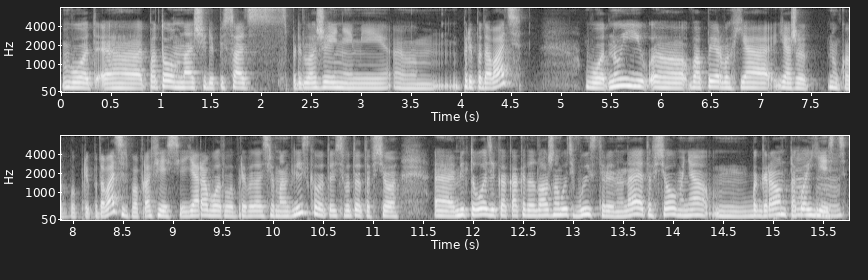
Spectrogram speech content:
Вот. Э, потом начали писать с предложениями э, преподавать вот. Ну и, э, во-первых, я, я же, ну, как бы преподаватель по профессии, я работала преподавателем английского, то есть вот это все э, методика, как это должно быть выстроено, да, это все у меня бэкграунд такой mm-hmm. есть.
